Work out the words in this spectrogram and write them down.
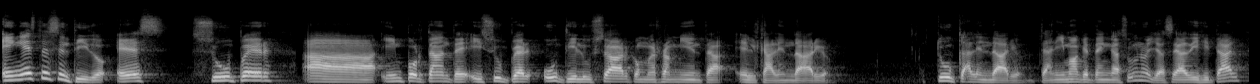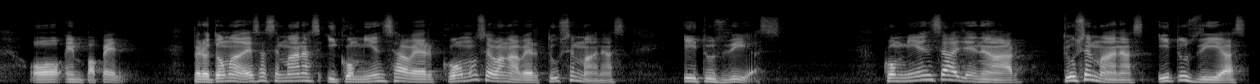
En este sentido, es súper ah, importante y súper útil usar como herramienta el calendario tu calendario. Te animo a que tengas uno, ya sea digital o en papel. Pero toma de esas semanas y comienza a ver cómo se van a ver tus semanas y tus días. Comienza a llenar tus semanas y tus días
